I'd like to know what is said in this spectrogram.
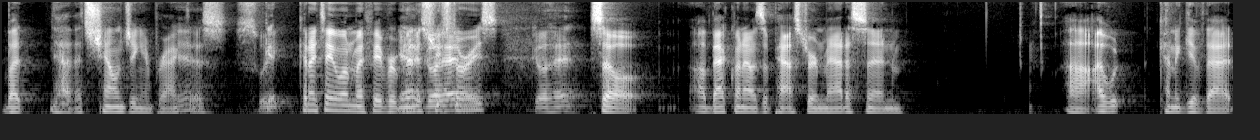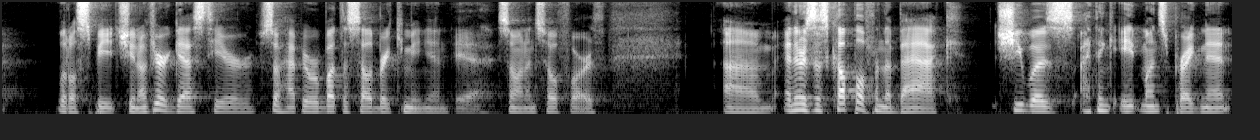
But yeah, that's challenging in practice. Yeah, sweet. C- Can I tell you one of my favorite Yeah, ministry ahead. stories? Go ahead. So uh, back when I was a pastor in Madison, uh, I would kind of give that little speech. You know, if you're a guest here, so happy we're about to celebrate communion, Yeah. so on and so forth. Um, and there's this couple from the back. She was, I think, eight months pregnant,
